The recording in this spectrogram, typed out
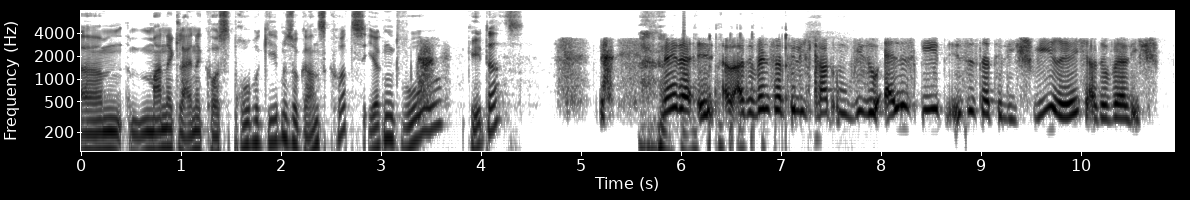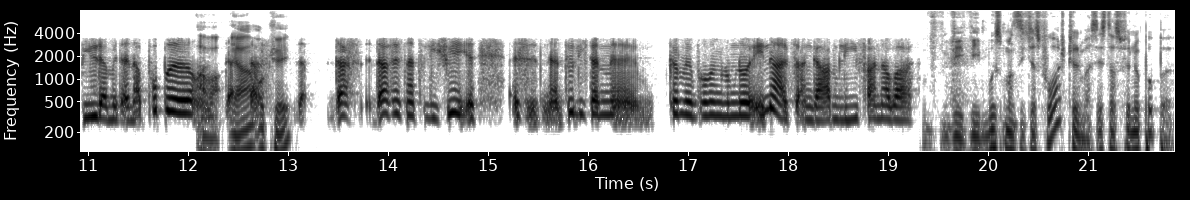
ähm, mal eine kleine Kostprobe geben, so ganz kurz, irgendwo? Geht das? Nee, da, ist- also wenn es natürlich gerade um Visuelles geht, ist es natürlich schwierig, also weil ich spiele da mit einer Puppe und Aber, das, ja, okay. das, das ist natürlich schwierig. Es ist natürlich dann äh, können wir im Grunde genommen nur Inhaltsangaben liefern, aber Wie, wie muss man sich das vorstellen? Was ist das für eine Puppe?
